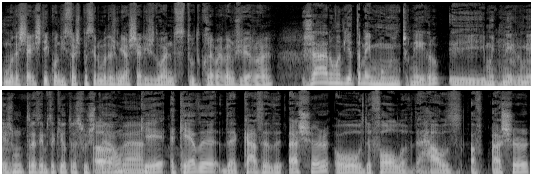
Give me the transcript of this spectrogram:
uma das séries que tem condições para ser uma das melhores séries do ano, se tudo correr bem. Vamos ver, não é? Já num ambiente também muito negro, e muito negro mesmo, trazemos aqui outra sugestão, oh, que é a queda da casa de Usher, ou The Fall of the House of Usher,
